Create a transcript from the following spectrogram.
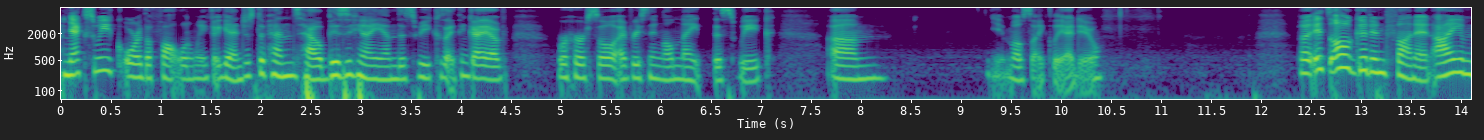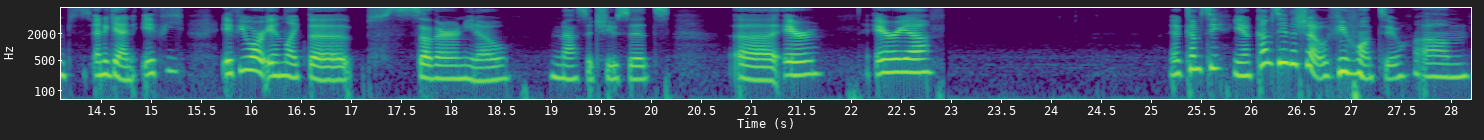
next week or the following week. Again, just depends how busy I am this week because I think I have rehearsal every single night this week. Um, yeah, most likely I do. But it's all good and fun and I am and again, if you if you are in like the southern, you know, Massachusetts uh air area yeah, come see yeah, come see the show if you want to. Um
